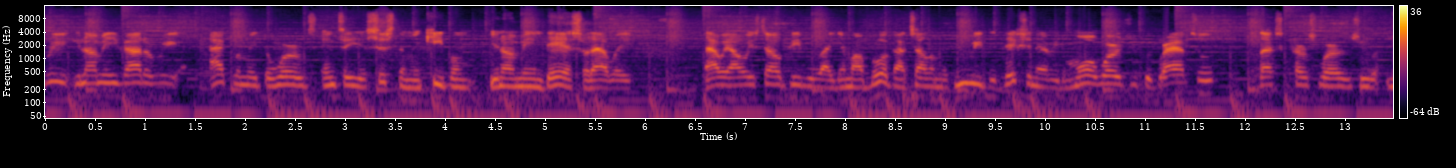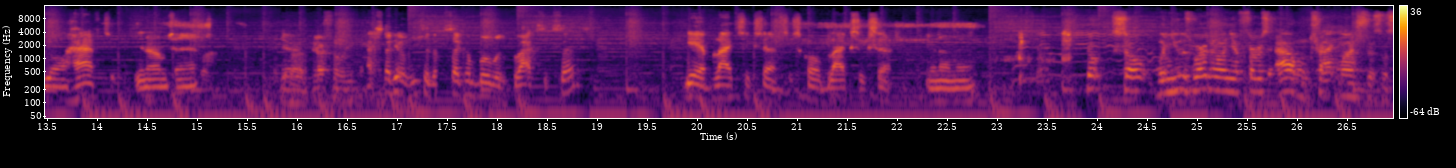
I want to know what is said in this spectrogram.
re you know what I mean. You gotta reacclimate the words into your system and keep them, you know what I mean, there. So that way, that way, I always tell people like in my book, I tell them if you read the dictionary, the more words you could grab to, the less curse words you you don't have to. You know what I'm saying? Yeah, definitely. That second, you said the second book was Black Success. Yeah, Black Success. It's called Black Success. You know what I mean? So, so when you was working on your first album, Trackmasters was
